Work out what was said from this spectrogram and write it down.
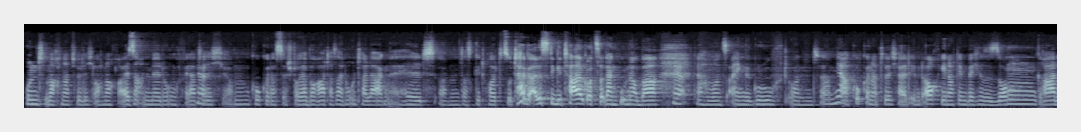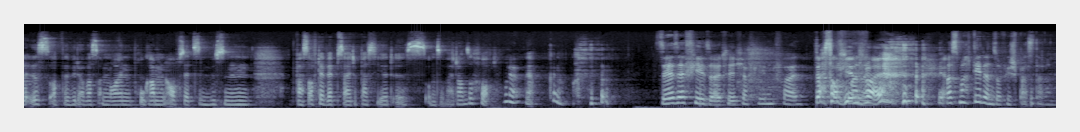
und mache natürlich auch noch Reiseanmeldungen fertig, ja. ähm, gucke, dass der Steuerberater seine Unterlagen erhält. Ähm, das geht heutzutage alles digital, Gott sei Dank wunderbar. Ja. Da haben wir uns eingegroovt und ähm, ja, gucke natürlich halt eben auch, je nachdem welche Saison gerade ist, ob wir wieder was an neuen Programmen aufsetzen müssen, was auf der Webseite passiert ist und so weiter und so fort. Ja, ja genau. Sehr, sehr vielseitig, auf jeden Fall. Das auf jeden Fall. Was macht dir denn so viel Spaß daran?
